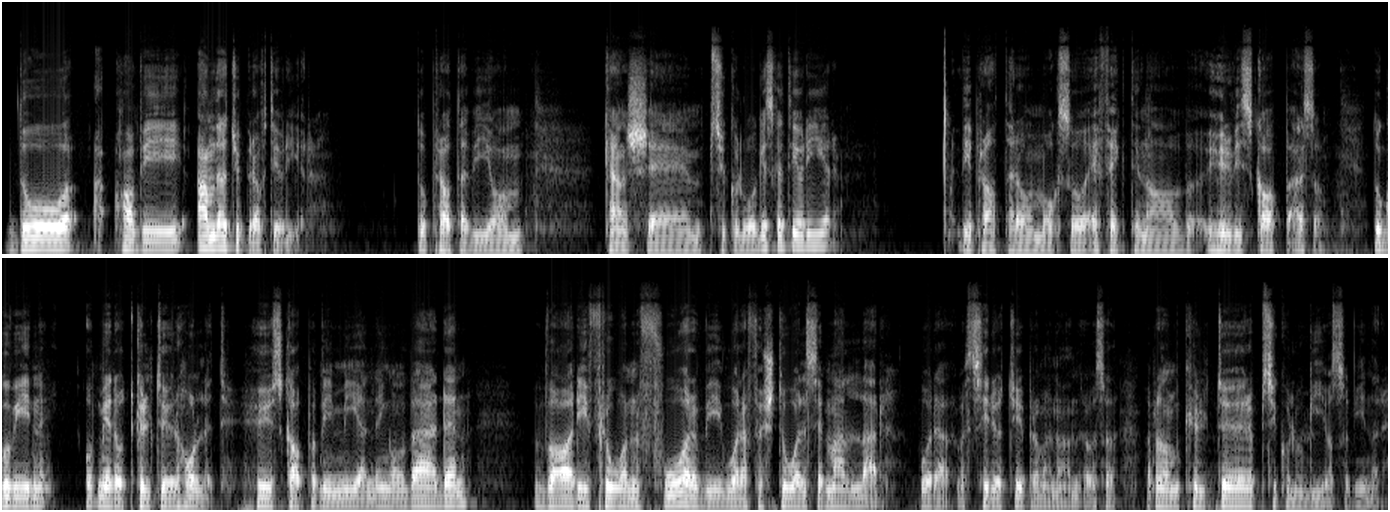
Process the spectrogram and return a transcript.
då har vi andra typer av teorier. Då pratar vi om kanske psykologiska teorier. Vi pratar om också effekten av hur vi skapar, alltså då går vi in mer åt kulturhållet. Hur skapar vi mening om världen? Varifrån får vi våra förståelsemallar? Våra stereotyper om varandra. Och så. Man pratar om kultur, psykologi och så vidare.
